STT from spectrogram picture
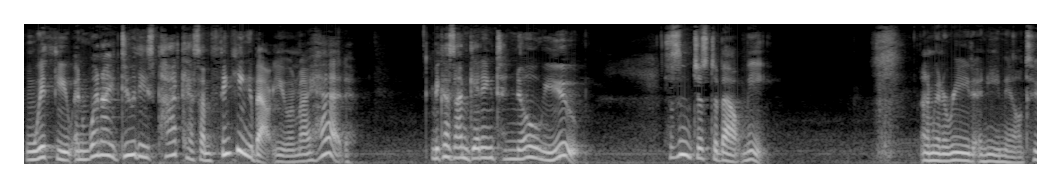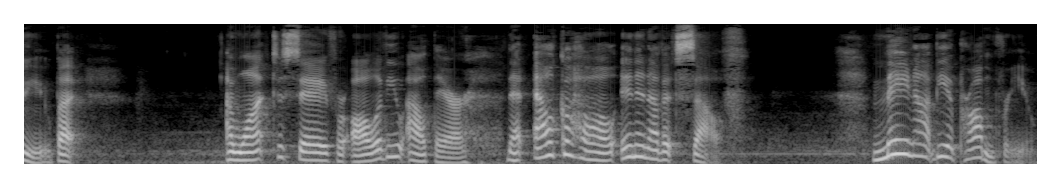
with you. And when I do these podcasts, I'm thinking about you in my head because I'm getting to know you. This isn't just about me. I'm going to read an email to you, but I want to say for all of you out there that alcohol, in and of itself, may not be a problem for you.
